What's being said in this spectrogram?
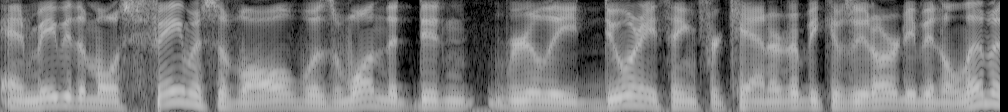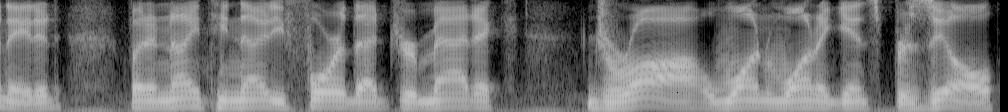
And maybe the most famous of all was one that didn't really do anything for Canada because we'd already been eliminated. But in 1994, that dramatic draw 1 1 against Brazil.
